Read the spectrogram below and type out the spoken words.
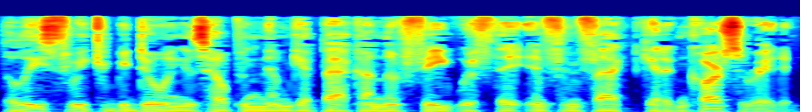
The least we could be doing is helping them get back on their feet if they, if in fact, get incarcerated.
